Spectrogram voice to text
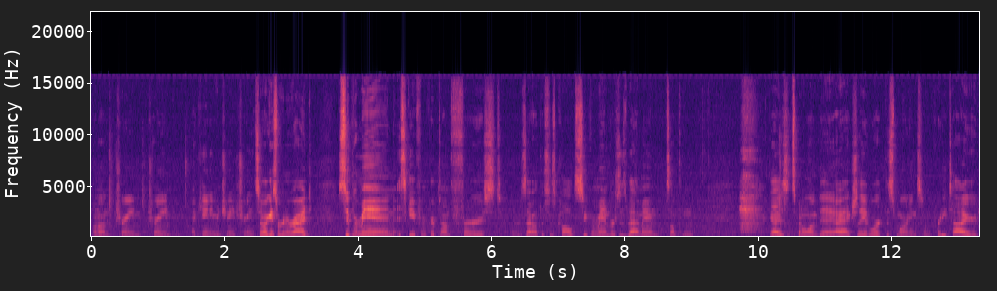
Hold on, train, train. I can't even change train. So I guess we're gonna ride Superman Escape from Krypton first. Is that what this is called? Superman versus Batman? Something. Guys, it's been a long day. I actually had work this morning, so I'm pretty tired.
